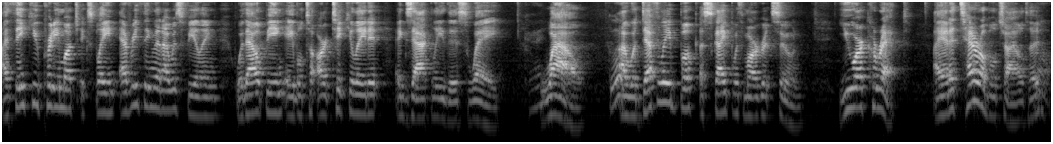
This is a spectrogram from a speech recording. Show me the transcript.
I think you pretty much explained everything that I was feeling without being able to articulate it exactly this way. Okay. Wow. Good. I will definitely book a Skype with Margaret soon. You are correct. I had a terrible childhood, Oh.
